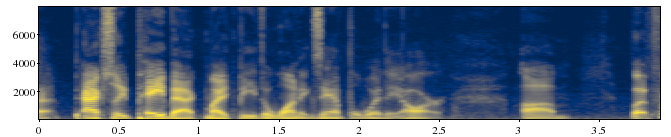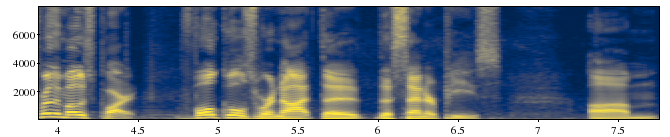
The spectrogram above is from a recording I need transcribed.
Uh, actually, Payback might be the one example where they are. Um, but for the most part, vocals were not the the centerpiece. Um,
